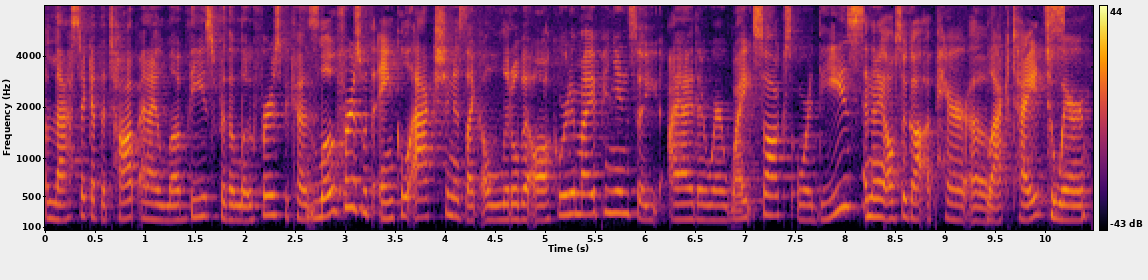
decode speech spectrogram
elastic at the top and I love these for the loafers because loafers with ankle action is like a little bit awkward in my opinion. So I either wear white socks or these. And then I also got a pair of black tights to wear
